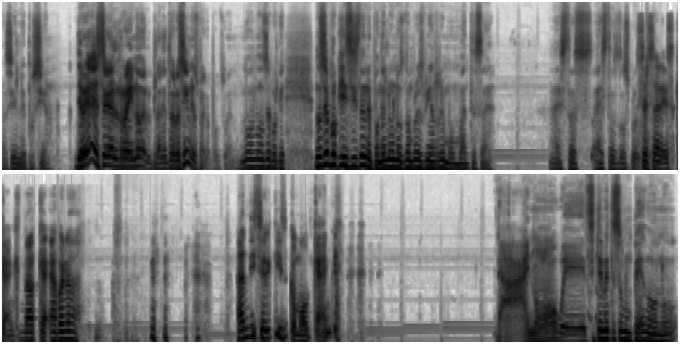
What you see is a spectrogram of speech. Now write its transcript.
así le pusieron. Debería de ser el reino del planeta de los simios, pero pues bueno, no, no sé por qué. No sé por qué insisten en ponerle unos nombres bien rimbombantes a, a estas, a estas dos producciones. César es Kang. No, Ka- ah, bueno. Andy Serkis como Kang. Ay, no, güey. Si te metes en un pedo, ¿no?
